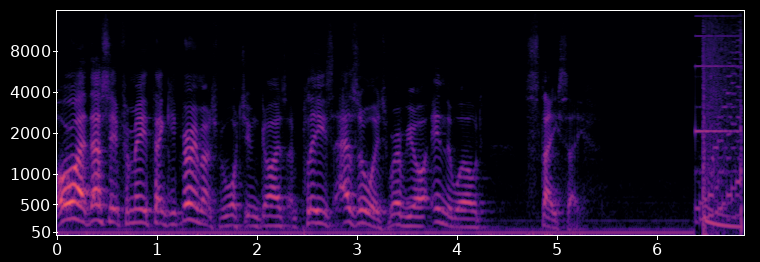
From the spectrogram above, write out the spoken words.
All right, that's it for me. Thank you very much for watching, guys. And please, as always, wherever you are in the world, stay safe.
